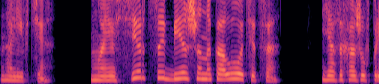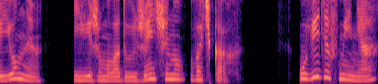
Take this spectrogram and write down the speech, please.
на лифте. Мое сердце бешено колотится. Я захожу в приемную и вижу молодую женщину в очках. Увидев меня,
